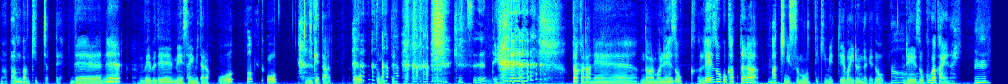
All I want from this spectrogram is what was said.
まあ、バンバン切っちゃって。でねウェブで明細見たら「おおお2桁おと思って。いつ？だからね。だからまあ冷蔵庫冷蔵庫買ったらうん。あっちに住もうって決めてはいるんだけど、あー。冷蔵庫が買えない。うん。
